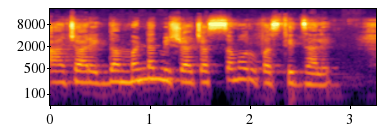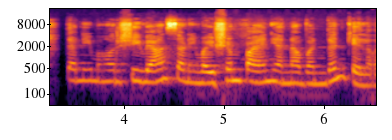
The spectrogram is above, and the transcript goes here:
आचार्य एकदम मंडन मिश्राच्या समोर उपस्थित झाले. त्यांनी महर्षी व्यास आणि वैशंपायन यांना वंदन केलं.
